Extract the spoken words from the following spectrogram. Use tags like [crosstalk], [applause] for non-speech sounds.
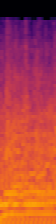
me.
